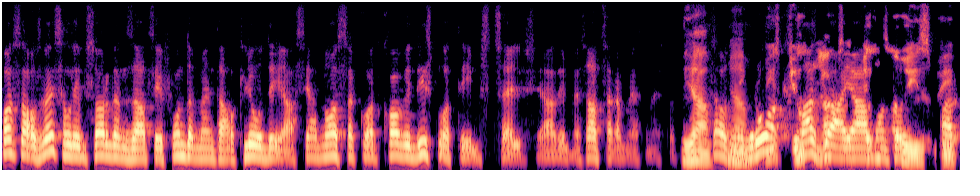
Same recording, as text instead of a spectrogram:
Pasaules veselības organizācija fundamentāli kļūdījās, ja, nosakot Covid izplatības ceļus. Ja, ja mēs atceramies, mēs tam rokas mazgājām un tur ar,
